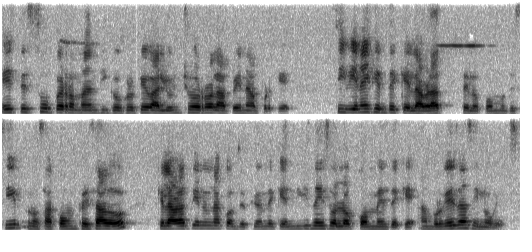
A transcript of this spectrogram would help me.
este es súper romántico, creo que valió un chorro la pena porque si bien hay gente que la verdad, te lo podemos decir, nos ha confesado que la verdad tiene una concepción de que en Disney solo comes de que hamburguesas y nuggets.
